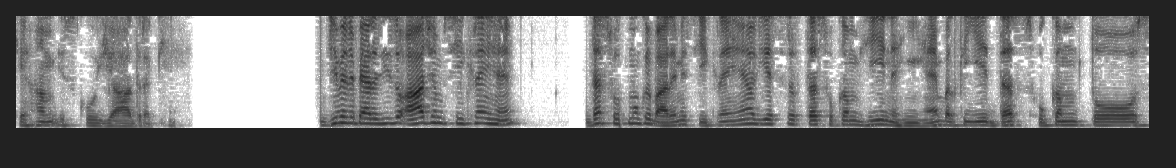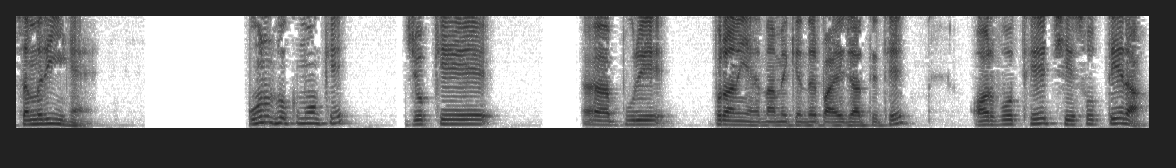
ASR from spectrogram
कि हम इसको याद रखें। जी मेरे प्यारे अजीजों, आज हम सीख रहे हैं दस हुक्मों के बारे में सीख रहे हैं और ये सिर्फ़ दस हुक्म ही नहीं है, बल्कि ये दस हुक्म तो समरी हैं। उन हुक्मों के जो कि पूरे पुराने अहदनामे के अंदर पाए जाते थे, और वो थे 613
